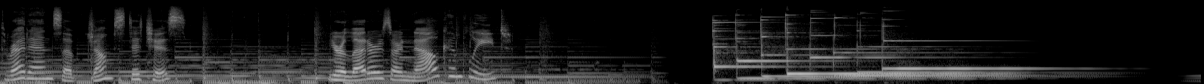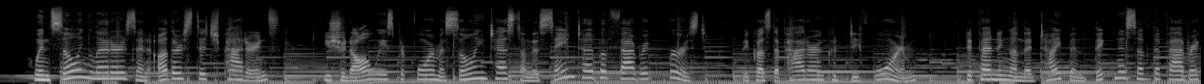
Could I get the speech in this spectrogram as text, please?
thread ends of jump stitches. Your letters are now complete. When sewing letters and other stitch patterns, you should always perform a sewing test on the same type of fabric first because the pattern could deform depending on the type and thickness of the fabric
